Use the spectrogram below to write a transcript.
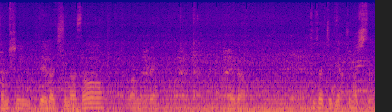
점심때가 지나서 왔는데 여기가 피자집이 아주 맛있어요.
